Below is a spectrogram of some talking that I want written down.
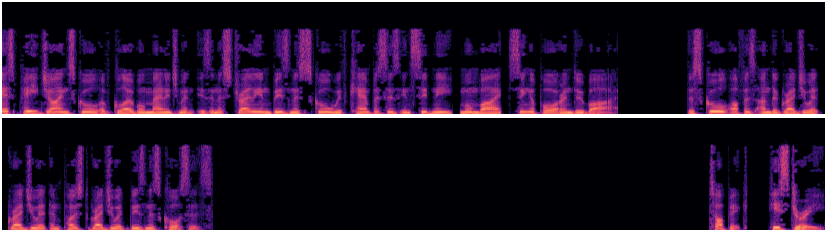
SP Jain School of Global Management is an Australian business school with campuses in Sydney, Mumbai, Singapore and Dubai. The school offers undergraduate, graduate and postgraduate business courses. History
